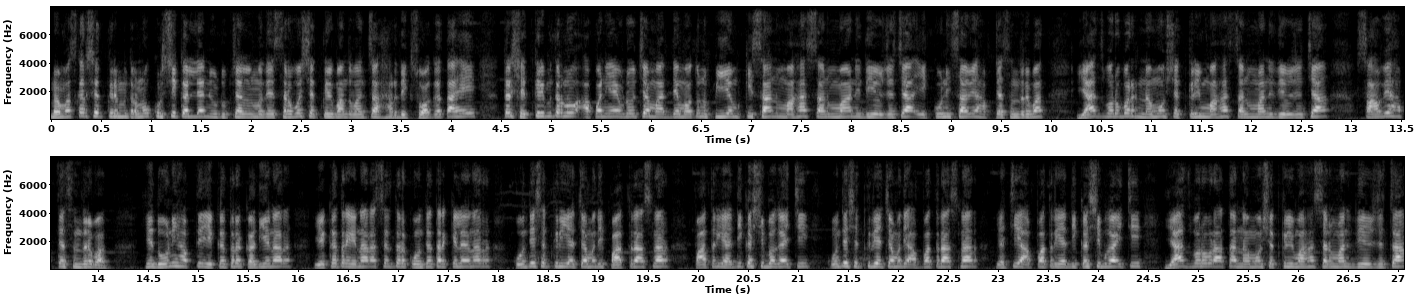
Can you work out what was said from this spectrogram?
नमस्कार शेतकरी मित्रांनो कृषी कल्याण युट्यूब चॅनलमध्ये सर्व शेतकरी बांधवांचं हार्दिक स्वागत आहे. तर शेतकरी मित्रांनो आपण या व्हिडिओच्या माध्यमातून पीएम किसान महासन्मान निधी योजनेच्या एकोणीसाव्या हप्त्यासंदर्भात याचबरोबर नमो शेतकरी महासन्मान निधी योजनेच्या सहाव्या हप्त्यासंदर्भात हे दोन्ही हप्ते एकत्र कधी येणार? एकत्र येणार असेल तर कोणत्या तारखेला येणार? कोणते शेतकरी याच्यामध्ये पात्र असणार? पात्र यादी कशी बघायची? कोणते शेतकरी याच्यामध्ये अपात्र असणार? याची अपात्र यादी कशी बघायची? याचबरोबर आता नमो शेतकरी महासन्मान निधी योजनेचा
